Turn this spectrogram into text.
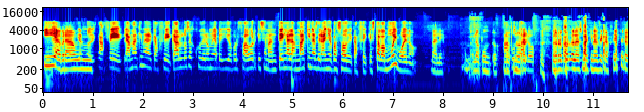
y habrá cierto, un... el café, la máquina del café. Carlos Escudero me ha pedido, por favor, que se mantengan las máquinas del año pasado de café, que estaba muy bueno. Vale, lo apunto. No, Apúntalo. no recuerdo las máquinas de café, pero...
